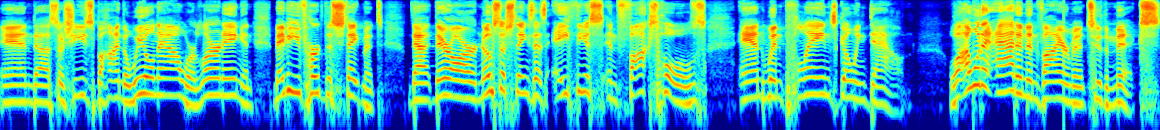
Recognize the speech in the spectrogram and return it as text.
and uh, so she's behind the wheel now. We're learning, and maybe you've heard this statement that there are no such things as atheists in foxholes, and when planes going down. Well, I want to add an environment to the mix.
